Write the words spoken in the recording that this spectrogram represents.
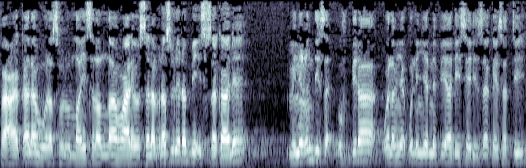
فعقله رسول الله صلى الله عليه وسلم رسول ربي إسسكاله من عندي أخبرا ولم يقل إن جنة في حديث حديث كيستي.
